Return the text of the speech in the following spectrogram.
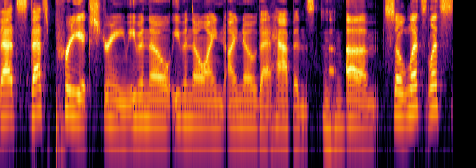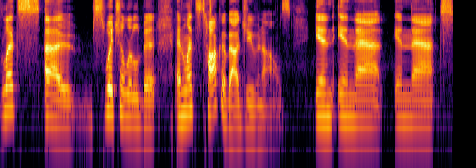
That's that's pretty extreme. Even though even though I I know that happens. Mm-hmm. Um, so let's let's let's uh, switch a little bit and let's talk about juveniles in in that in that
